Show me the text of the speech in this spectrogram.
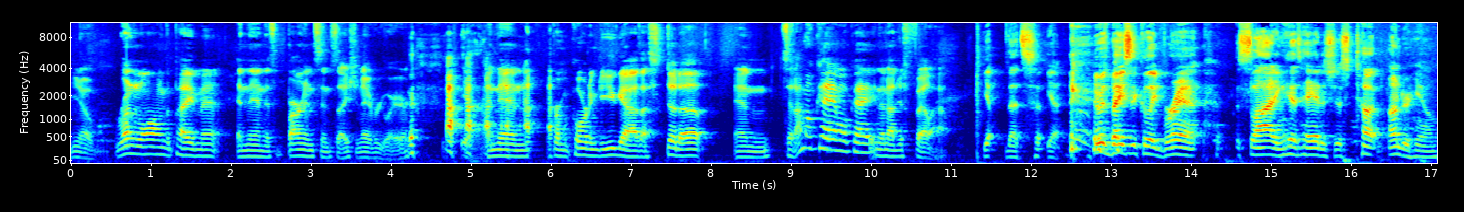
you know running along the pavement, and then this burning sensation everywhere. yeah. And then, from according to you guys, I stood up and said, "I'm okay, I'm okay," and then I just fell out. Yep, that's yeah. It was basically Brent sliding. His head is just tucked under him,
